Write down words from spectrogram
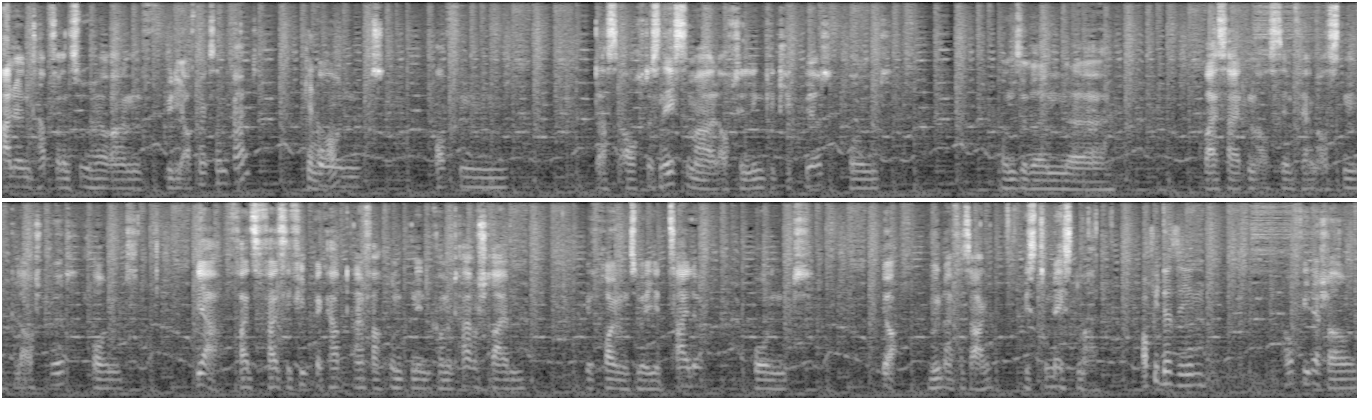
allen tapferen Zuhörern für die Aufmerksamkeit Genau. und hoffen, dass auch das nächste Mal auf den Link geklickt wird und unseren äh, Weisheiten aus dem Fernosten gelauscht wird. Und ja, falls, falls ihr Feedback habt, einfach unten in die Kommentare schreiben. Wir freuen uns über jede Zeile und ja, würden einfach sagen, bis zum nächsten Mal. Auf Wiedersehen. Auf Wiederschauen.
